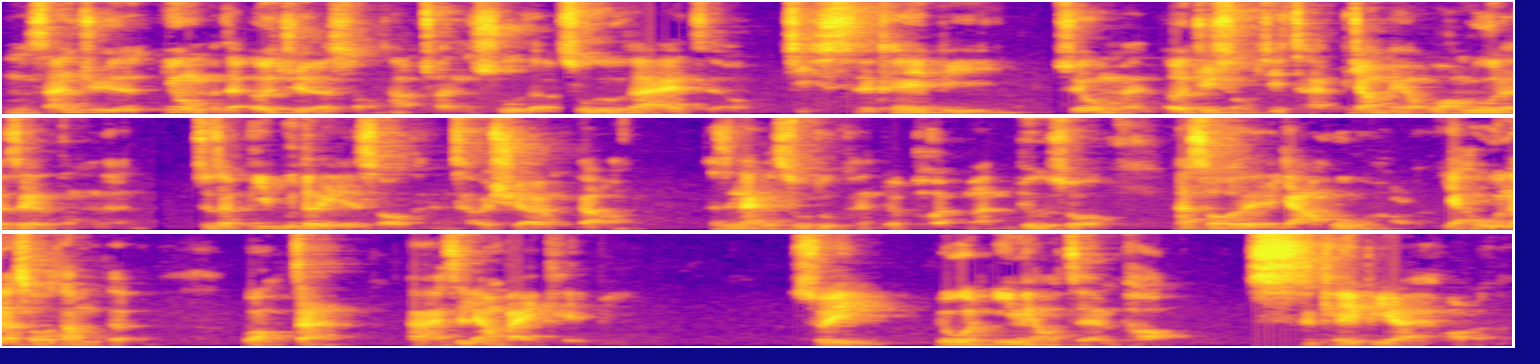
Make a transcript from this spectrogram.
我们三 G，因为我们在二 G 的时候，它传输的速度大概只有几十 KB，所以我们二 G 手机才比较没有网络的这个功能，就在逼不得已的时候，可能才会需要用到。但是那个速度可能就很慢。比如说那时候的雅虎好了，雅虎那时候他们的网站大概是两百 KB，所以如果一秒只能跑十 KB 来好了，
